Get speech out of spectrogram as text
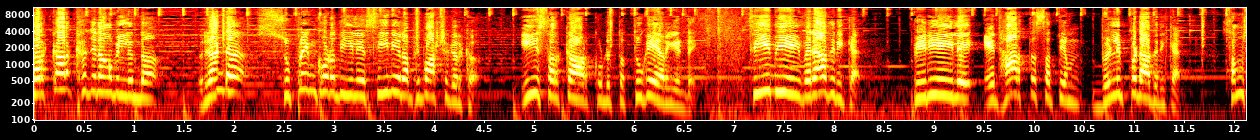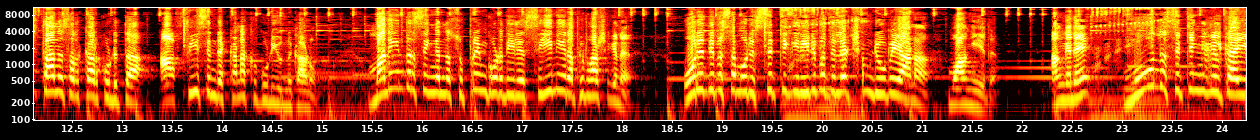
സർക്കാർ ഖജനാവിൽ നിന്ന് രണ്ട് സുപ്രീം കോടതിയിലെ സീനിയർ അഭിഭാഷകർക്ക് ഈ സർക്കാർ കൊടുത്ത തുക അറിയണ്ടേ സി ബി ഐ വരാതിരിക്കാൻ പെരിയയിലെ യഥാർത്ഥ സത്യം വെളിപ്പെടാതിരിക്കാൻ സംസ്ഥാന സർക്കാർ കൊടുത്ത ആ ഫീസിന്റെ കണക്ക് കൂടി ഒന്ന് കാണും. മനീന്ദർ സിംഗ് എന്ന സുപ്രീം കോടതിയിലെ സീനിയർ അഭിഭാഷകന് ഒരു ദിവസം ഒരു സിറ്റിംഗിന് ഇരുപത് ലക്ഷം രൂപയാണ് വാങ്ങിയത്. അങ്ങനെ മൂന്ന് സിറ്റിംഗുകൾക്കായി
